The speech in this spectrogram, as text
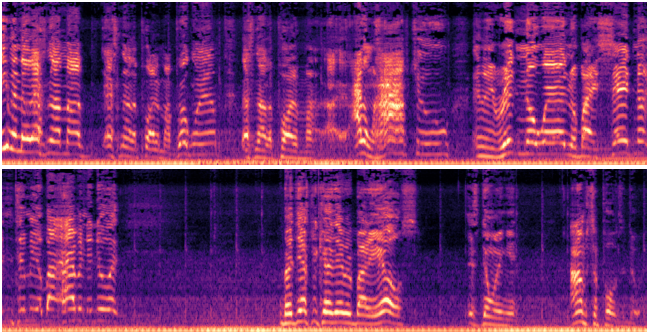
even though that's not my that's not a part of my program. That's not a part of my. I, I don't have to. It ain't written nowhere. Nobody said nothing to me about having to do it. But just because everybody else is doing it, I'm supposed to do it.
